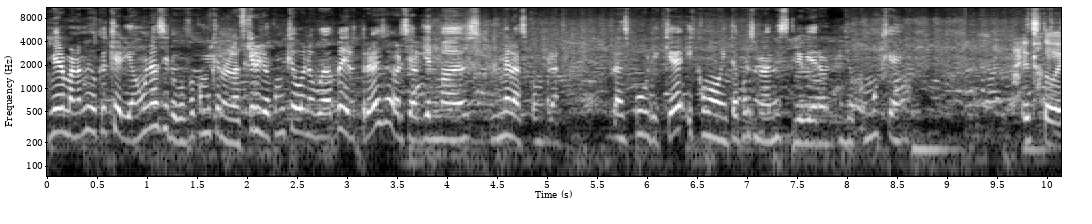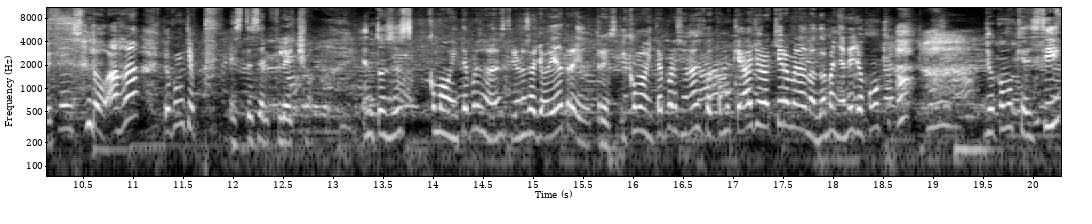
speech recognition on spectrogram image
mi hermana me dijo que quería unas y luego fue como que no las quiero. Yo como que bueno, voy a pedir tres a ver si alguien más me las compra. Las publiqué y como 20 personas me escribieron y yo como que Esto es. esto, ajá, yo como que pff, este es el flecho. Entonces, como 20 personas me escribieron, o sea, yo había traído tres y como 20 personas fue como que, ah, yo la quiero, me las mandas mañana y yo como que, ¡ah! yo como que sí,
